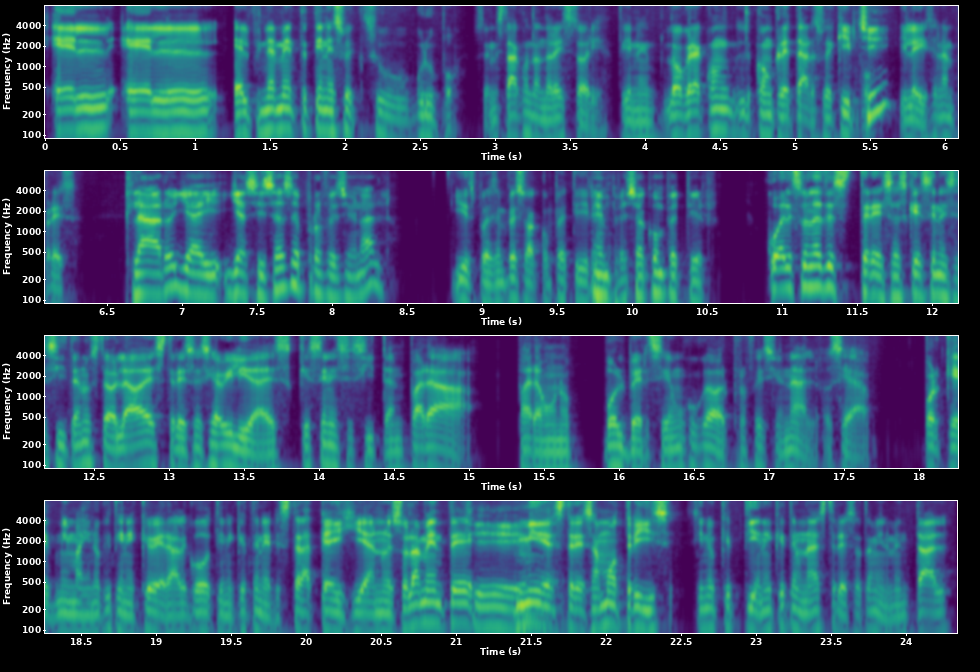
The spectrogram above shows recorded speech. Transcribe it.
él, él, él finalmente tiene su, su, grupo. Se me estaba contando la historia. Tiene, logra concretar su equipo y le dice a la empresa. Claro, y, y así se hace profesional. Y después empezó a competir. Empezó a competir. ¿Cuáles son las destrezas que se necesitan? Usted hablaba de destrezas y habilidades que se necesitan para, para uno volverse un jugador profesional. O sea, porque me imagino que tiene que ver algo, tiene que tener estrategia. No es solamente mi destreza motriz, sino que tiene que tener una destreza también mental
